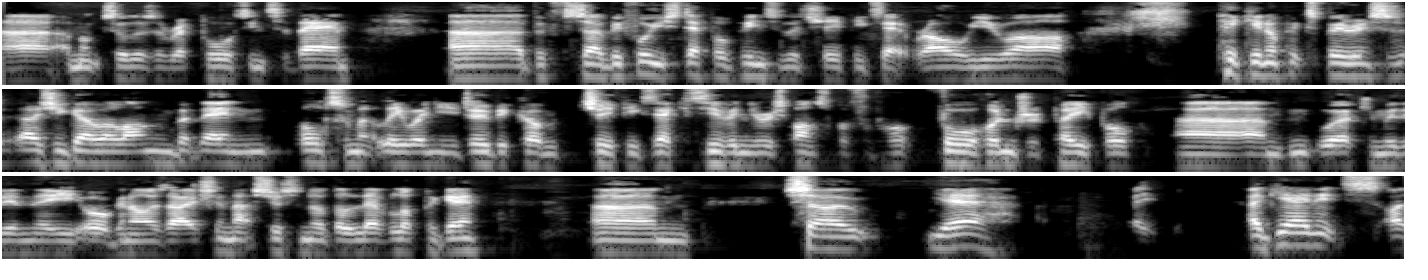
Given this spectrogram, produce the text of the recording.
uh, amongst others, are reporting to them. Uh, so before you step up into the chief exec role, you are picking up experience as you go along. But then ultimately, when you do become chief executive and you're responsible for 400 people um, working within the organisation, that's just another level up again. Um, so yeah, again, it's I,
